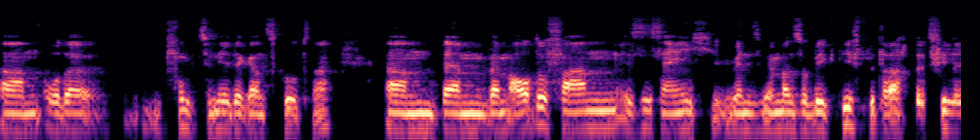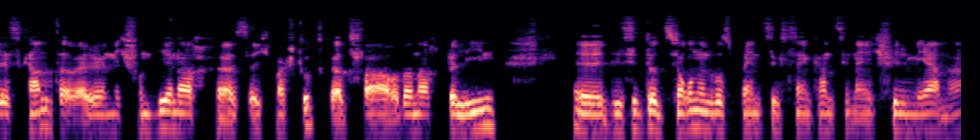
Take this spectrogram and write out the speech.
Ähm, oder funktioniert ja ganz gut. Ne? Ähm, beim, beim Autofahren ist es eigentlich, wenn, wenn man es objektiv betrachtet, viel riskanter, weil wenn ich von hier nach, äh, sag ich mal, Stuttgart fahre oder nach Berlin, äh, die Situationen, wo es brenzlig sein kann, sind eigentlich viel mehr. Ne?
